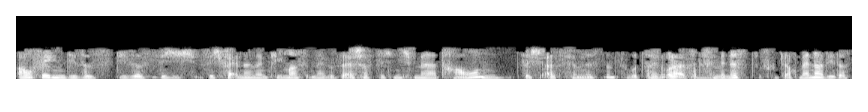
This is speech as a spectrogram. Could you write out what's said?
auch wegen dieses, dieses sich, sich verändernden Klimas in der Gesellschaft sich nicht mehr trauen, sich als Feministin zu bezeichnen oder als Feminist. Es gibt ja auch Männer, die das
